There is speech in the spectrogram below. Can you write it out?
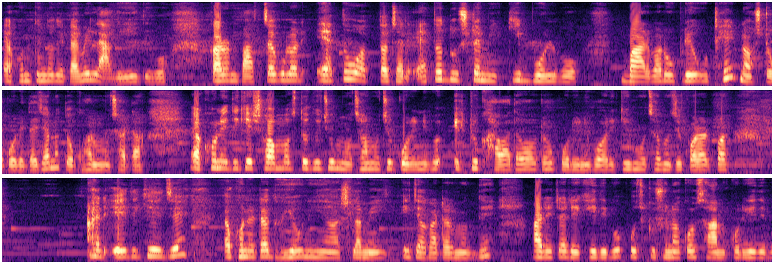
এখন কিন্তু এটা আমি লাগিয়েই দেবো। কারণ বাচ্চাগুলোর এত অত্যাচার, এত দুষ্টামি, কি বলব? বারবার উপরে উঠে নষ্ট করে দেয়, জানো তো, ঘর মোছাটা। এখন এদিকে সমস্ত কিছু মোছামুছি করে নেব, একটু খাওয়া দাওয়াটাও করে নেব আর কি, মোছামুছি করার পর। আর এদিকে যে এখন এটা ধুয়েও নিয়ে আসলাম এই এই জায়গাটার মধ্যে। আর এটা রেখে দেবো পুচকুসোনাকেও স্নান করিয়ে দেব,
